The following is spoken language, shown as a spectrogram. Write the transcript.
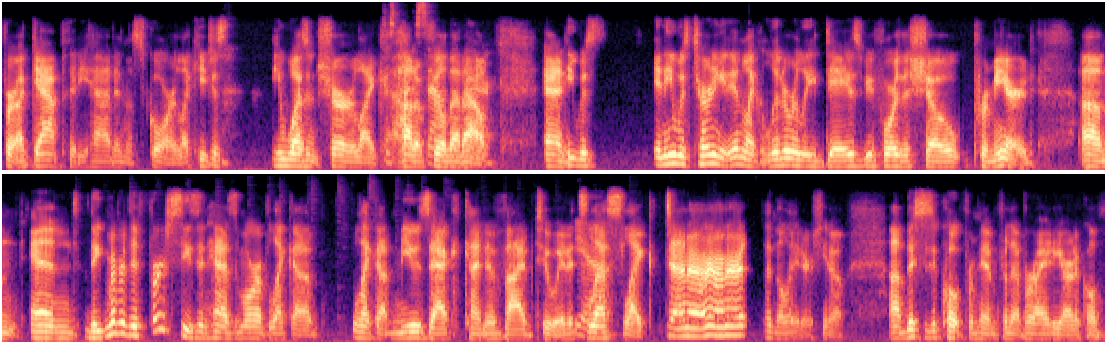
for a gap that he had in the score. Like he just he wasn't sure like Just how to fill that out. and he was and he was turning it in like literally days before the show premiered um and the remember the first season has more of like a like a music kind of vibe to it it's Yeah. less like than the later you know um, this is a quote from him from that variety article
